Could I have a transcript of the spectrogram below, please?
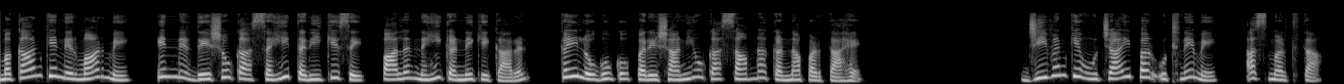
मकान के निर्माण में इन निर्देशों का सही तरीके से पालन नहीं करने के कारण कई लोगों को परेशानियों का सामना करना पड़ता है। जीवन के ऊंचाई पर उठने में असमर्थता,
